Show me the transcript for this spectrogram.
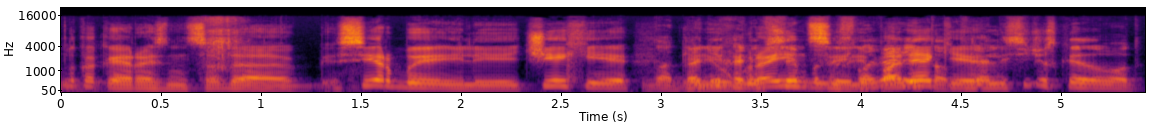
Ну какая разница, да, сербы или чехи, да, для или них украинцы, или славяне, поляки. Это реалистическое, вот.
